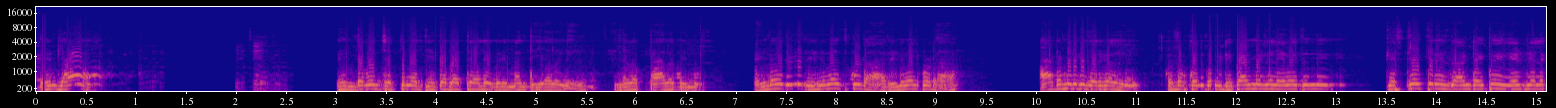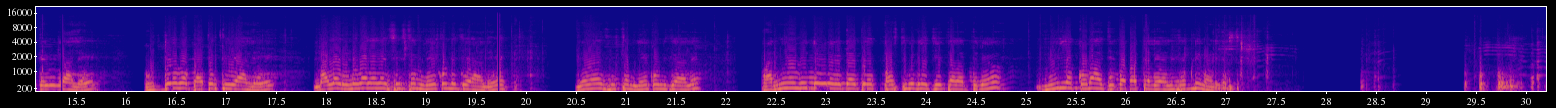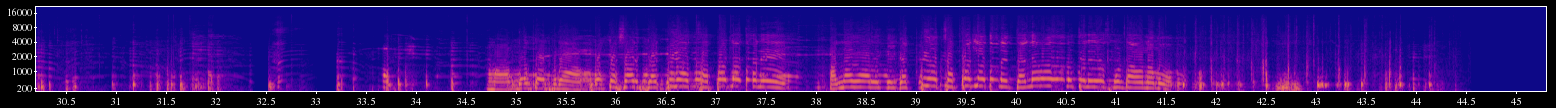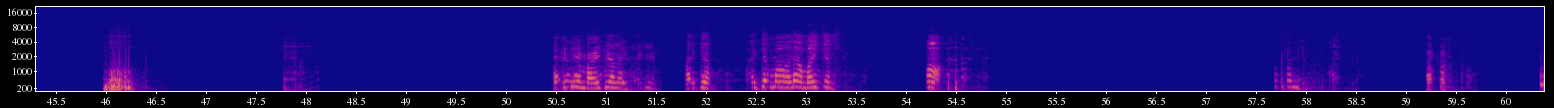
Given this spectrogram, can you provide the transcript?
దీంట్లో నేను ఇంతకుముందు చెప్పిన జీతభత్యాలు ఎవరి మంత్ ఇవ్వాలని ఇందులో పాల బిల్లు. రెండవది రెన్యువల్స్ కూడా రెన్యువల్ కూడా ఆటోమేటిక్గా జరగాలని. కొంత కొన్ని కొన్ని డిపార్ట్మెంట్లో ఏమవుతుంది గెస్ట్ లెక్చరర్స్ దాంట్లో అయితే ఏడు నెలలకు ఇవ్వాలి ఉద్యోగ భద్రత ఇవ్వాలి మళ్ళీ రెన్యువల్ అనే సిస్టమ్ లేకుండా చేయాలి. రెన్యువల్ సిస్టమ్ లేకుండా చేయాలి. పర్మనెంట్ ఉద్యోగులు ఏదైతే ఫస్ట్ మిగిలిన జీతాలు వస్తున్నాయో వీళ్ళకు కూడా ఆ జీతభత్యాలు ఇవ్వాలని చెప్పి నేను అడిగాను మా అందరి తరఫున ఒక్కసారి గట్టిగా చప్పట్లతోనే అన్నగారికి గట్టిగా చప్పట్లతోనే ధన్యవాదాలు తెలియజేసుకుంటా ఉన్నాము.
